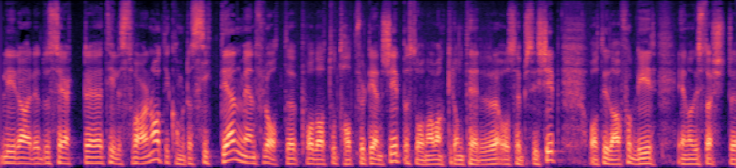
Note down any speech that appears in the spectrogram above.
blir redusert tilsvarende, og at de kommer til å sitte igjen med en flåte på totalt 41 skip, bestående av ankerhåndterere og subsea-skip, og at de da forblir en av de største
